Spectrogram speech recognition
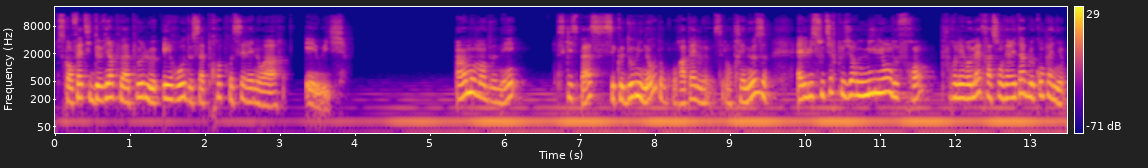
puisqu'en fait, il devient peu à peu le héros de sa propre série noire. Et oui à un moment donné, ce qui se passe, c'est que Domino, donc on rappelle, c'est l'entraîneuse, elle lui soutire plusieurs millions de francs pour les remettre à son véritable compagnon.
